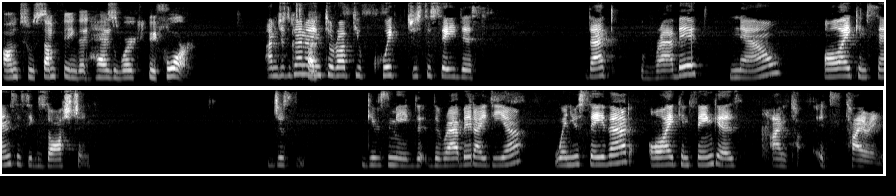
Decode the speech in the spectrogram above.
onto something that has worked before. I'm just gonna but, interrupt you quick just to say this. That rabbit now, all I can sense is exhaustion. Just gives me the, the rabbit idea. When you say that, all I can think is I'm t- it's tiring.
